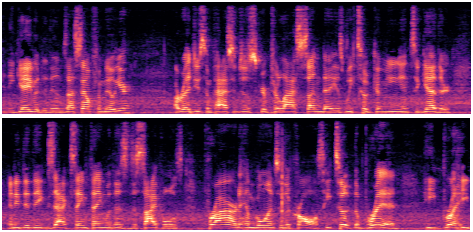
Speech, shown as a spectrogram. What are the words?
and he gave it to them. Does that sound familiar? I read you some passages of scripture last Sunday as we took communion together, and he did the exact same thing with his disciples prior to him going to the cross. He took the bread, he he,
